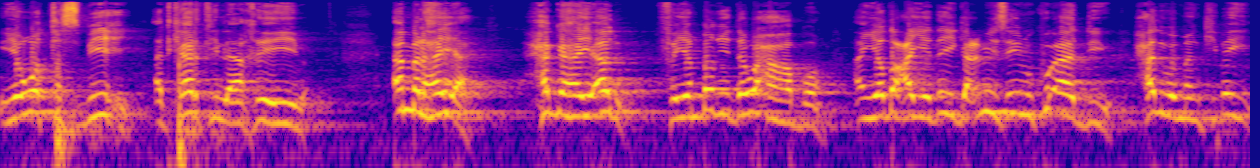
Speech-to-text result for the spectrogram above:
iyo watasbiixi adkaartii la akhriyayeyba ama alhay-a xagga hay'adu fayanbagii de waxaa habboon an yadaca yadayhi gacmihiisa inuu ku aadiyo xadwa mankibayhi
